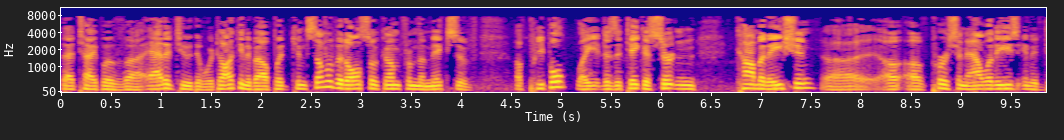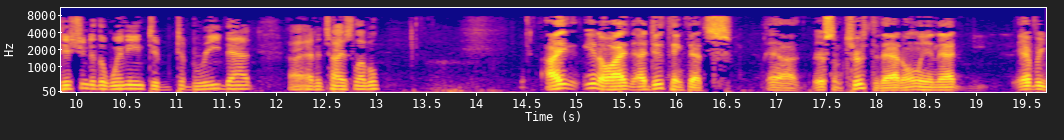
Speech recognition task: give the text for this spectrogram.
that type of uh, attitude that we're talking about. But can some of it also come from the mix of of people? Like, does it take a certain combination uh, of personalities in addition to the winning to to breed that uh, at its highest level? I, you know, I, I do think that's uh, there's some truth to that. Only in that every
